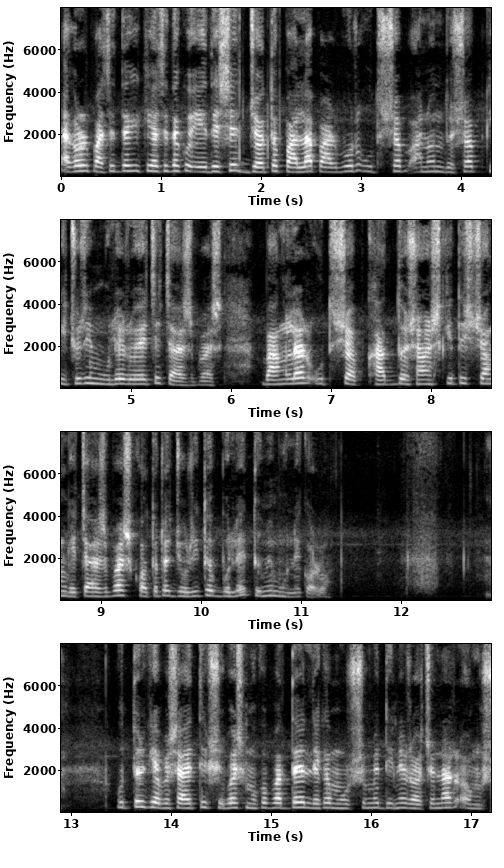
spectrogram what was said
এগারোর পাঁচের দিকে কী আছে? দেখো, এদেশের যত পালা, পার্বর, উৎসব, আনন্দ, সব কিছুরই মূলে রয়েছে চাষবাস। বাংলার উৎসব, খাদ্য, সংস্কৃতির সঙ্গে চাষবাস কতটা জড়িত বলে তুমি মনে করো? উত্তর কী হবে? সাহিত্যিক সুভাষ মুখোপাধ্যায়ের লেখা মরশুমের দিনে রচনার অংশ?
